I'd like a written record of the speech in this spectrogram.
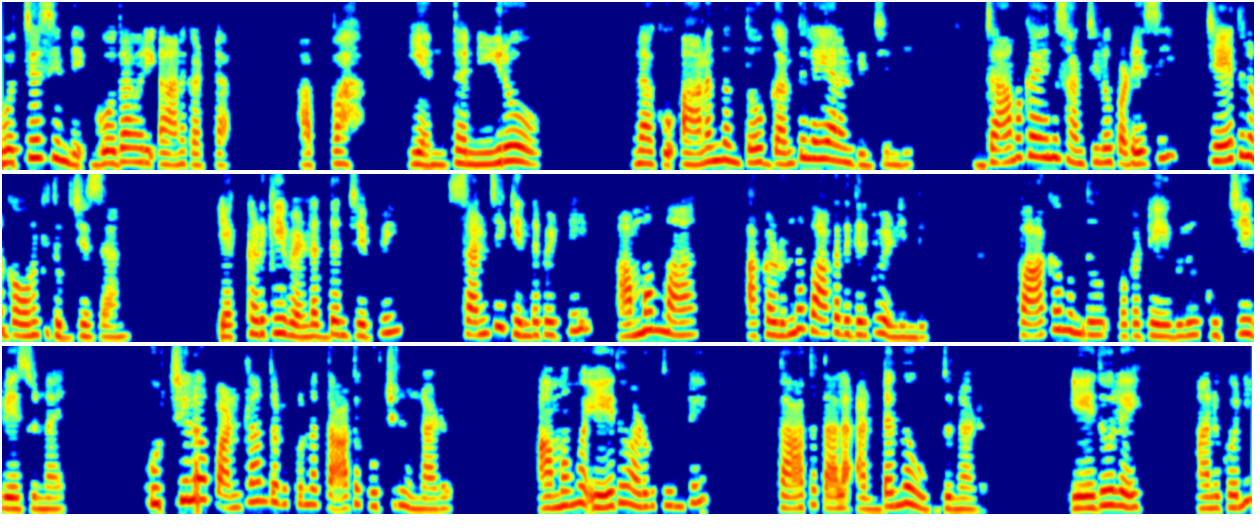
వచ్చేసింది గోదావరి ఆనకట్ట. అబ్బా ఎంత నీరో! నాకు ఆనందంతో గంతులేయాలనిపించింది. జామకాయను సంచిలో పడేసి చేతులు గౌనుకి తుడిచేశాను. ఎక్కడికి వెళ్ళొద్దని చెప్పి సంచి కింద పెట్టి అమ్మమ్మ అక్కడున్న పాక దగ్గరికి వెళ్ళింది. పాక ముందు ఒక టేబుల్ కుర్చీ వేసున్నాయి. కుర్చీలో పంట్లం తొడుక్కున్న తాత కూర్చుని ఉన్నాడు. అమ్మమ్మ ఏదో అడుగుతుంటే తాత తల అడ్డంగా ఊపుతున్నాడు. ఏదోలే అనుకొని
